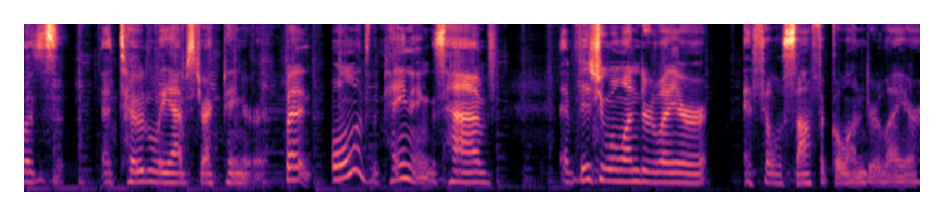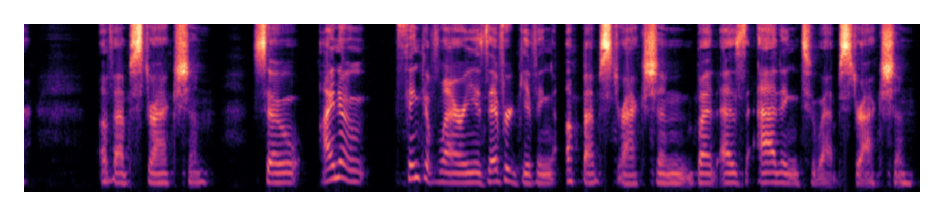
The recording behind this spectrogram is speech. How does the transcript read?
was a totally abstract painter, but all of the paintings have a visual underlayer, a philosophical underlayer of abstraction. So I don't think of Larry as ever giving up abstraction, but as adding to abstraction.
